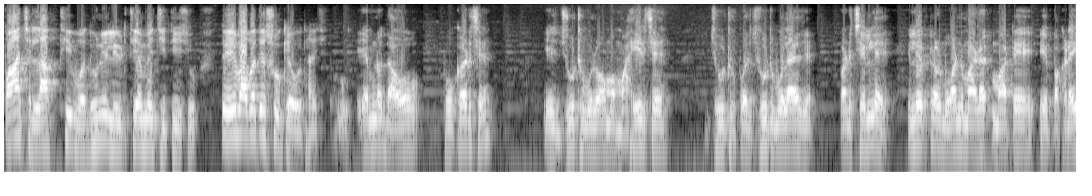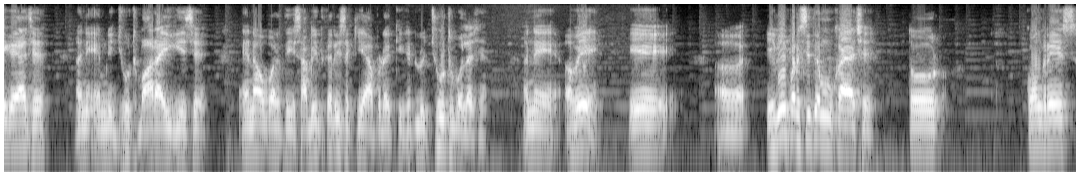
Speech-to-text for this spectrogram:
પાંચ લાખથી વધુની લીડથી અમે જીતીશું. તો એ બાબતે શું કહેવું થાય છે? એમનો દાવો પોકળ છે, એ જૂઠ બોલવામાં માહિર છે, જૂઠ ઉપર જૂઠ બોલાય છે, પણ છેલ્લે ઇલેક્ટ્રલ બોન્ડ માટે એ પકડાઈ ગયા છે અને એમની જૂઠ બહાર આવી ગઈ છે. એના ઉપરથી સાબિત કરી શકીએ આપણે કે કેટલું જૂઠ બોલે છે. અને હવે એ એવી પરિસ્થિતિમાં મુકાયા છે તો કોંગ્રેસ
